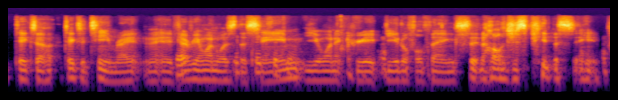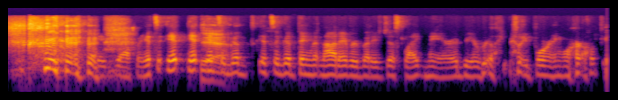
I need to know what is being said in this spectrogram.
it takes a it takes a team, right? And if everyone was the same, you want to create beautiful things. It all just be the same. exactly. It's it, it yeah. it's a good it's a good thing that not everybody's just like me, or it'd be a really really boring world.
